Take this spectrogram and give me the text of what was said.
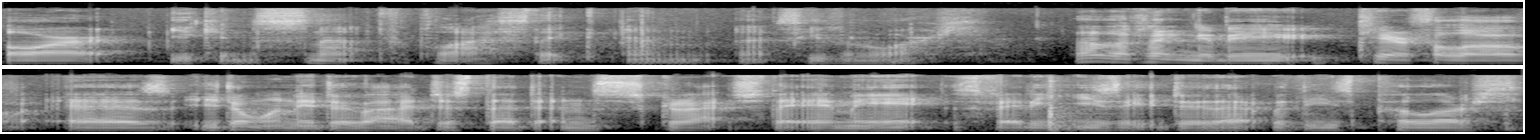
or you can snap the plastic and that's even worse. Another thing to be careful of is you don't want to do what I just did and scratch the M8. It's very easy to do that with these pullers.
